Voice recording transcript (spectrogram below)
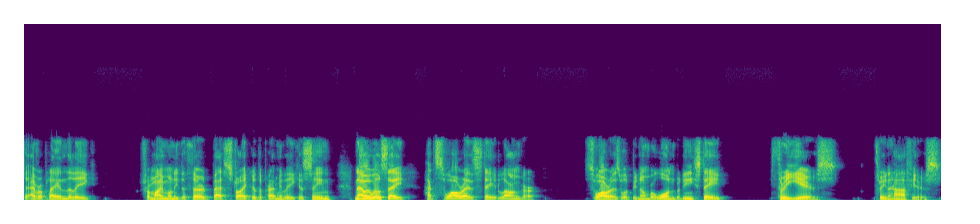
to ever play in the league for my money, the third best striker the Premier League has seen. Now, I will say, had Suarez stayed longer, Suarez would be number one, but he stayed three years, three and a half years.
